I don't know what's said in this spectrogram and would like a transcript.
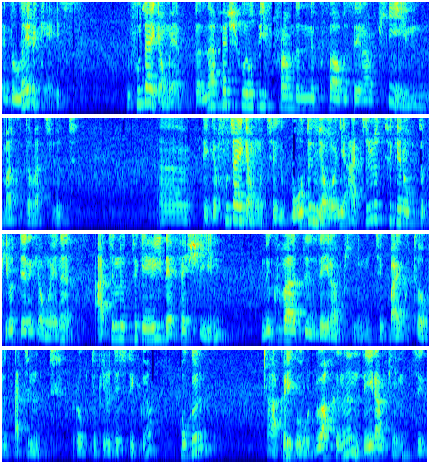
In the later case, 그 후자의 경우엔 the nefesh will be from the nukva of zeranpin malchut of absolute. 어, 그러니까 후자의 경우, 즉 모든 영혼이 아찔루트계로부터 비롯되는 경우에는 아찔루트계의 네페시인 누크바드 제이란핀, 즉 말쿠트 오브 아찔루트로부터 비롯될 수도 있고요. 혹은 아 그리고 루아흐는 제이란핀, 즉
